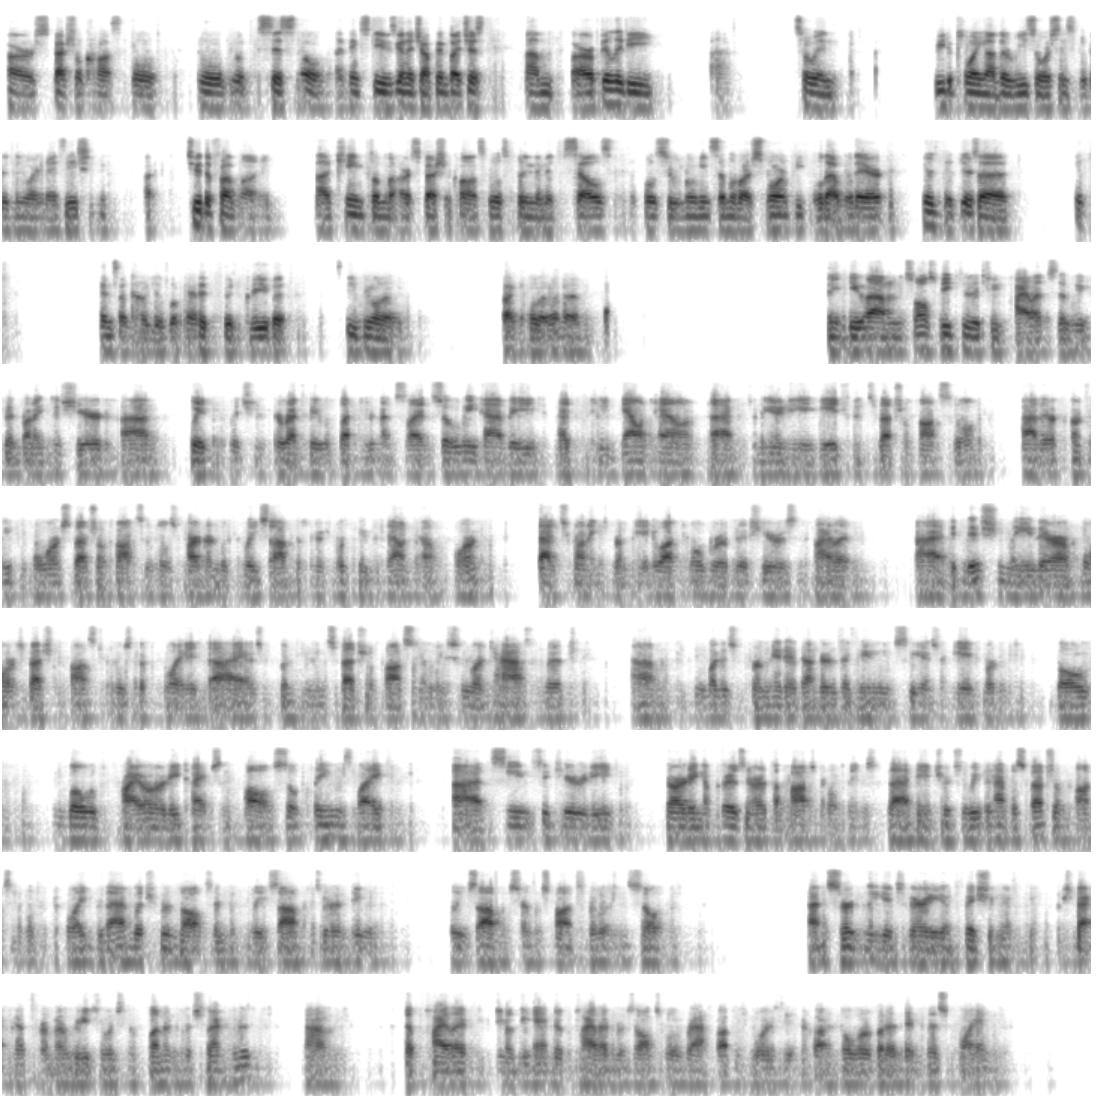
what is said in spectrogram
our special constable will, assist, oh, I think Steve's gonna jump in, but just, um, our ability, uh, so in redeploying other resources within the organization to the front line, uh, came from our special constables, putting them into cells, as opposed to removing some of our sworn people that were there. There's, there's a, it depends on how you look at it to a degree, but Steve, you wanna? Back on that? Thank you. Um, so I'll speak to the two pilots that we've been running this year, uh, with, which directly reflect in that slide. So we have a, a downtown, uh, community engagement special constable. Uh, there are currently four special constables partnered with police officers working the downtown for. That's running from May to October of this year as a pilot. Uh, additionally, there are more special constables deployed, uh, as platoon special constables who are tasked with, um, what is permitted under the new CSRA for low, low priority types of calls. So things like, uh, scene security, guarding a prisoner at the hospital, things of that nature. So we can have a special constable deployed for that, which results in the police officer doing police officer responsibility. So that certainly is very efficient perspective from a resource deployment perspective. Um, the pilot, you know, the end of pilot results will wrap up towards the end of October, but at this point,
